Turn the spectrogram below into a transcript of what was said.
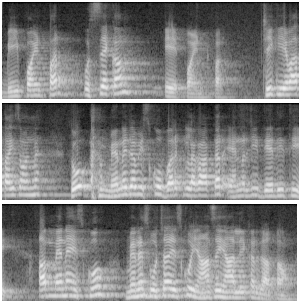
बी पॉइंट पर, उससे कम ए पॉइंट पर। ठीक, ये बात आई समझ में? तो मैंने जब इसको वर्क लगाकर एनर्जी दे दी थी, अब मैंने इसको, मैंने सोचा इसको यहाँ से यहाँ लेकर जाता हूँ।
